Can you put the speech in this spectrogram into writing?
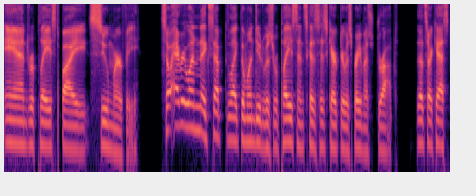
and replaced by Sue Murphy. So everyone except like the one dude was replaced, and it's because his character was pretty much dropped. That's our cast.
